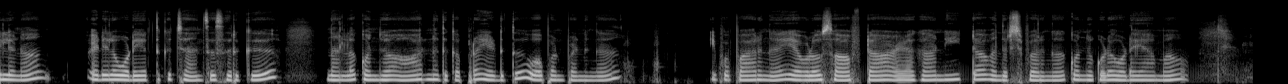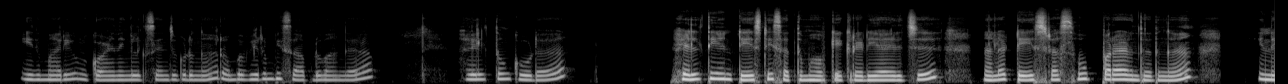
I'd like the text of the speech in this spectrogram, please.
இல்லைனா இடையில உடையறதுக்கு சான்சஸ் இருக்குது நல்லா கொஞ்சம் ஆறுனதுக்கப்புறம் எடுத்து ஓப்பன் பண்ணுங்கள் இப்போ பாருங்கள் எவ்வளோ சாஃப்டாக அழகாக நீட்டாக வந்துருச்சு பாருங்கள் கொஞ்சம் கூட உடையாமல் இது மாதிரி உங்கள் குழந்தைங்களுக்கு செஞ்சு கொடுங்க. ரொம்ப விரும்பி சாப்பிடுவாங்க. ஹெல்த்தும் கூட. ஹெல்த்தி அண்ட் டேஸ்டி சத்து மாவு கேக் ரெடி ஆயிடுச்சு நல்லா டேஸ்ட்டாக சூப்பராக இருந்ததுங்க. இந்த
